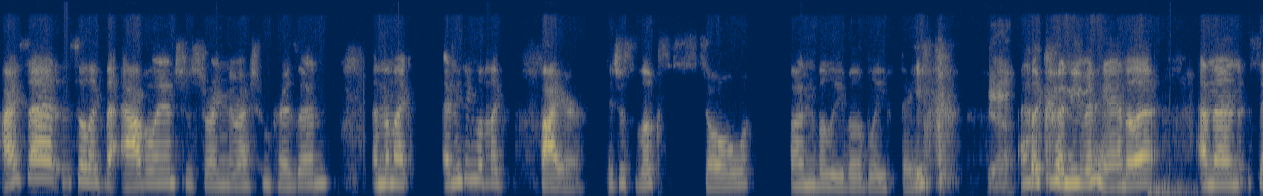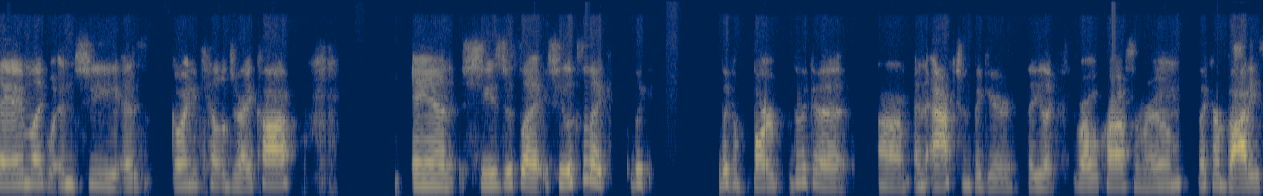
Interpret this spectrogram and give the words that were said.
I said so like the avalanche destroying the Russian prison, and then like anything with like fire. It just looks so unbelievably fake. Yeah. I like couldn't even handle it. And then same like when she is going to kill Dreykov, and she's just like she looks like like like a barb like a um an action figure that you like throw across the room. Like her body's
